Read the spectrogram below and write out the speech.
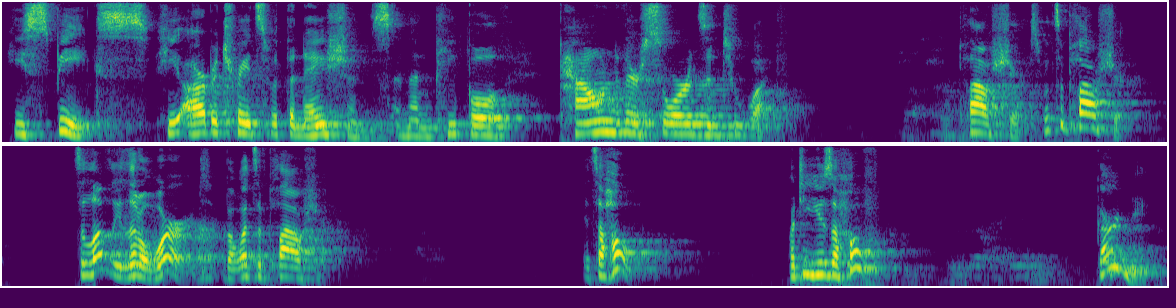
He speaks, he arbitrates with the nations and then people pound their swords into what? Plowshares. What's a plowshare? It's a lovely little word, but what's a plowshare? It's a hoe. What do you use a hoe for? Gardening.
